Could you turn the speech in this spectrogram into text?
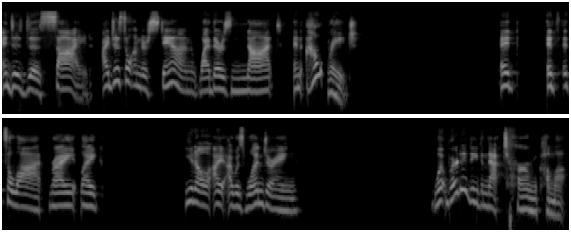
and to decide. I just don't understand why there's not an outrage. It it it's a lot, right? Like, you know, I I was wondering what where did even that term come up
